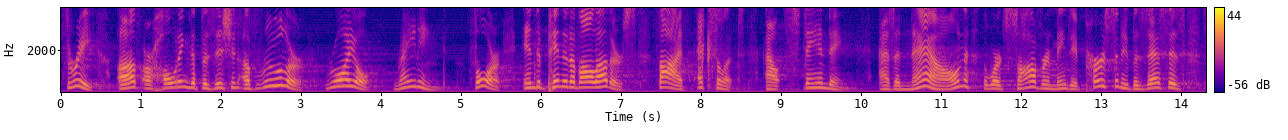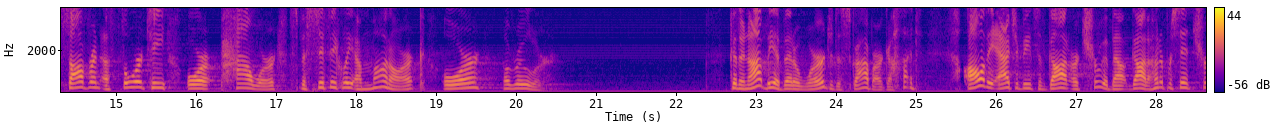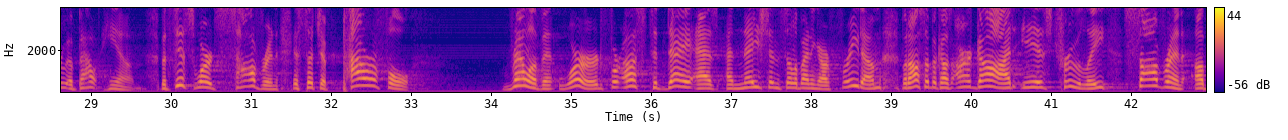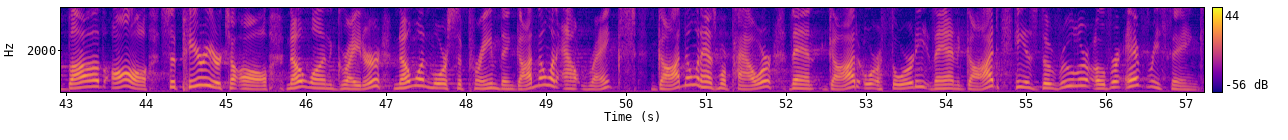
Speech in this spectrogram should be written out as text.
Three, of or holding the position of ruler, royal, reigning. Four, independent of all others. Five, excellent, outstanding. As a noun, the word sovereign means a person who possesses sovereign authority or power, specifically a monarch or a ruler. Could there not be a better word to describe our God? All of the attributes of God are true about God, 100% true about Him. But this word sovereign is such a powerful relevant word for us today as a nation celebrating our freedom, but also because our God is truly sovereign, above all, superior to all. No one greater, no one more supreme than God. No one outranks God. No one has more power than God or authority than God. He is the ruler over everything.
